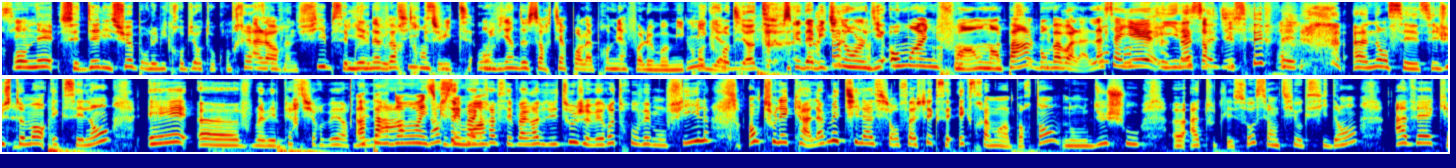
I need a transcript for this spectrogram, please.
Si. on est, c'est délicieux pour le microbiote. Au contraire, c'est Alors, plein de fibres, c'est Il est prébiotique, 9h38. c'est- On vient de sortir pour la première fois le mot microbiote. microbiote. Parce que d'habitude, on le dit au moins une fois. hein, on en parle. Bon, bah voilà. Là, ça y est, il Là, est sorti. c'est fait. Ah non, c'est c'est justement excellent. Et euh, vous m'avez perturbé. Ah, pardon, C'est excusez-moi. pas grave, c'est pas grave du tout. Je vais retrouver mon fil. En tous les cas, la méthylation, sachez que c'est extrêmement important. Donc du chou euh, à toutes les sauces, c'est antioxydant. Avec,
